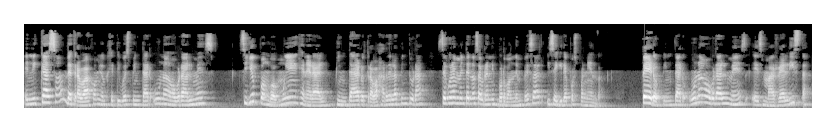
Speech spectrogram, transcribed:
en mi caso de trabajo mi objetivo es pintar una obra al mes. Si yo pongo muy en general pintar o trabajar de la pintura, seguramente no sabré ni por dónde empezar y seguiré posponiendo. Pero pintar una obra al mes es más realista,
